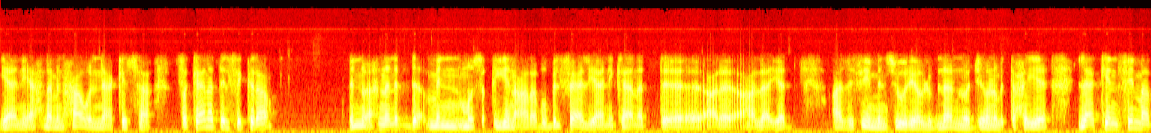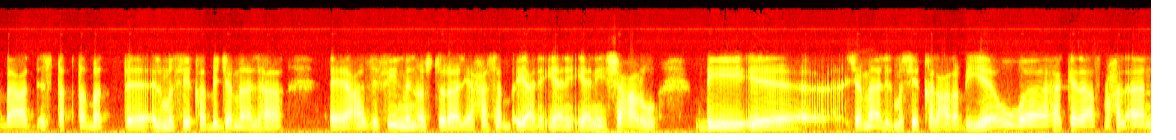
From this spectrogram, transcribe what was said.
يعني إحنا بنحاول نعكسها. فكانت الفكرة إنه إحنا نبدأ من موسيقيين عرب وبالفعل يعني كانت على على يد عازفين من سوريا ولبنان نوجه لهم التحية. لكن فيما بعد استقطبت الموسيقى بجمالها عازفين من أستراليا حسب يعني يعني يعني شعروا بجمال الموسيقى العربية. وهكذا أصبح الآن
